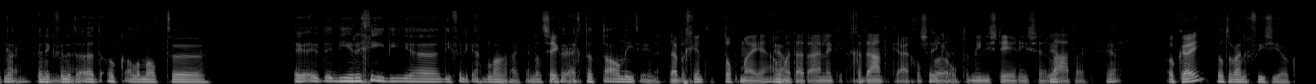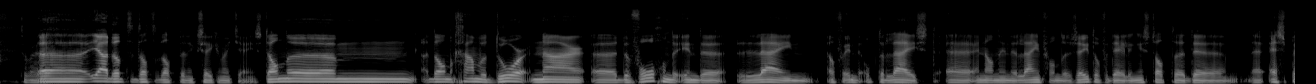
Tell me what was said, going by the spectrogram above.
Nee. En ik vind het, eh, eh, het ook allemaal te... eh, Die, die regie, die, eh, die vind ik echt belangrijk. En dat zit er echt totaal niet in. Daar begint het toch mee, hè? Om Ja. het uiteindelijk gedaan te krijgen op, eh, Zeker. op de ministeries eh, Ja. later. Ja. Oké. Veel te weinig visie ook. Te weinig. Eh, ja, dat, dat, dat ben ik zeker met je eens. Dan, ehm, dan gaan we door naar eh, de volgende in de lijn, of in de, op de lijst. eh, en dan in de lijn van de zetelverdeling is dat eh, de eh, SP,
